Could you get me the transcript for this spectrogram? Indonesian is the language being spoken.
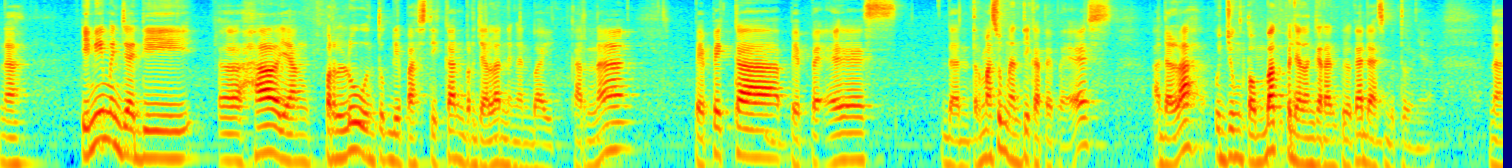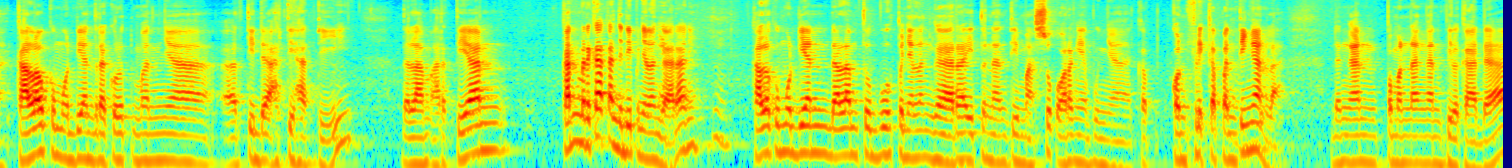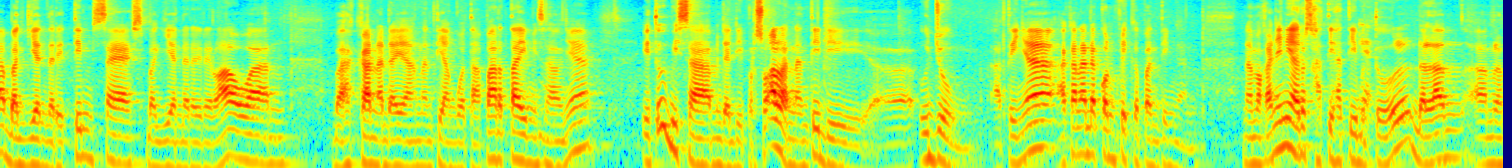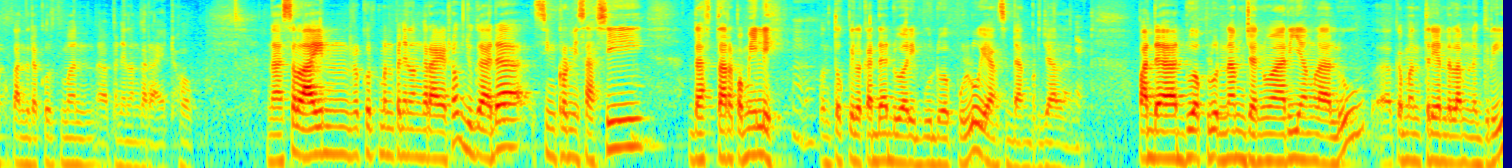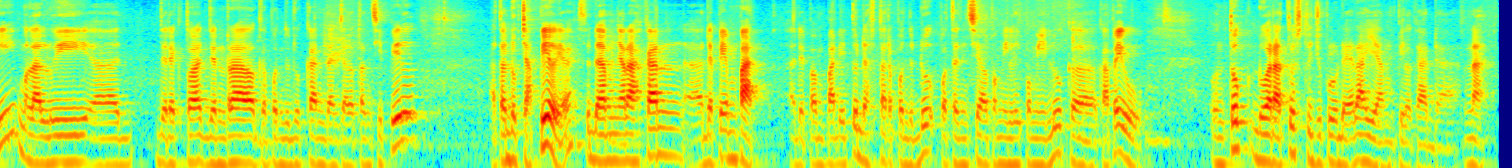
Nah, ini menjadi uh, hal yang perlu untuk dipastikan berjalan dengan baik karena PPK, PPS dan termasuk nanti KPPS adalah ujung tombak penyelenggaraan pilkada sebetulnya. Nah, kalau kemudian rekrutmennya uh, tidak hati-hati dalam artian kan mereka akan jadi penyelenggara ya. nih. Hmm. Kalau kemudian dalam tubuh penyelenggara itu nanti masuk orang yang punya ke konflik kepentingan lah dengan pemenangan pilkada, bagian dari tim ses, bagian dari relawan, bahkan ada yang nanti anggota partai misalnya, itu bisa menjadi persoalan nanti di uh, ujung. Artinya akan ada konflik kepentingan. Nah makanya ini harus hati-hati yeah. betul dalam uh, melakukan rekrutmen uh, penyelenggara ad hoc. Nah selain rekrutmen penyelenggara ad hoc juga ada sinkronisasi daftar pemilih mm -hmm. untuk pilkada 2020 yang sedang berjalan. Yeah pada 26 Januari yang lalu, eh, Kementerian Dalam Negeri melalui uh, Direktorat Jenderal Kependudukan dan Catatan Sipil atau Dukcapil ya sudah menyerahkan uh, eh, DP4. DP4 itu daftar penduduk potensial pemilih pemilu ke KPU untuk 270 daerah yang pilkada. Nah,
